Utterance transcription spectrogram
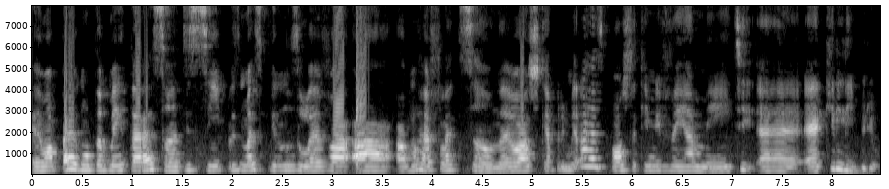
É uma pergunta bem interessante simples, mas que nos leva a, a, uma reflexão, né? Eu acho que a primeira resposta que me vem à mente é, é equilíbrio.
